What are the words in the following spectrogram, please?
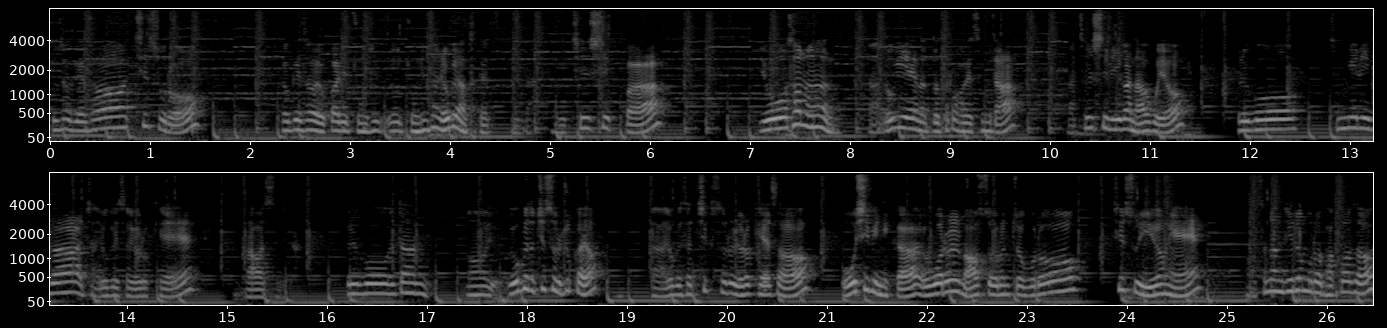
주석에서 치수로 여기서 여기까지 중심, 중심선 여기 놔두겠습니다. 여기 70과 요 선은 자, 여기에 넣도록 하겠습니다. 자, 72가 나오고요. 그리고 10mm가 자, 여기서 이렇게 나왔습니다. 그리고 일단 어, 여기도 치수를 줄까요? 자, 여기서 치수를 이렇게 해서 50이니까 요거를 마우스 오른쪽으로 치수 이용해 어, 선형 지름으로 바꿔서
